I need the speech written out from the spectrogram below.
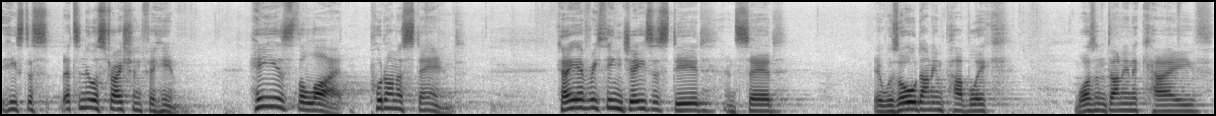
he's just, that's an illustration for him. He is the light put on a stand. Okay, everything Jesus did and said, it was all done in public, wasn't done in a cave.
